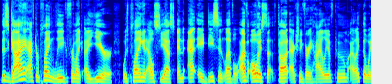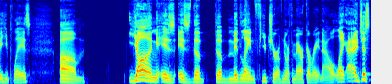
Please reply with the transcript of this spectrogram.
This guy, after playing League for like a year, was playing in LCS and at a decent level. I've always th- thought actually very highly of Poom. I like the way he plays. Um, Young is is the the mid lane future of North America right now. Like I just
